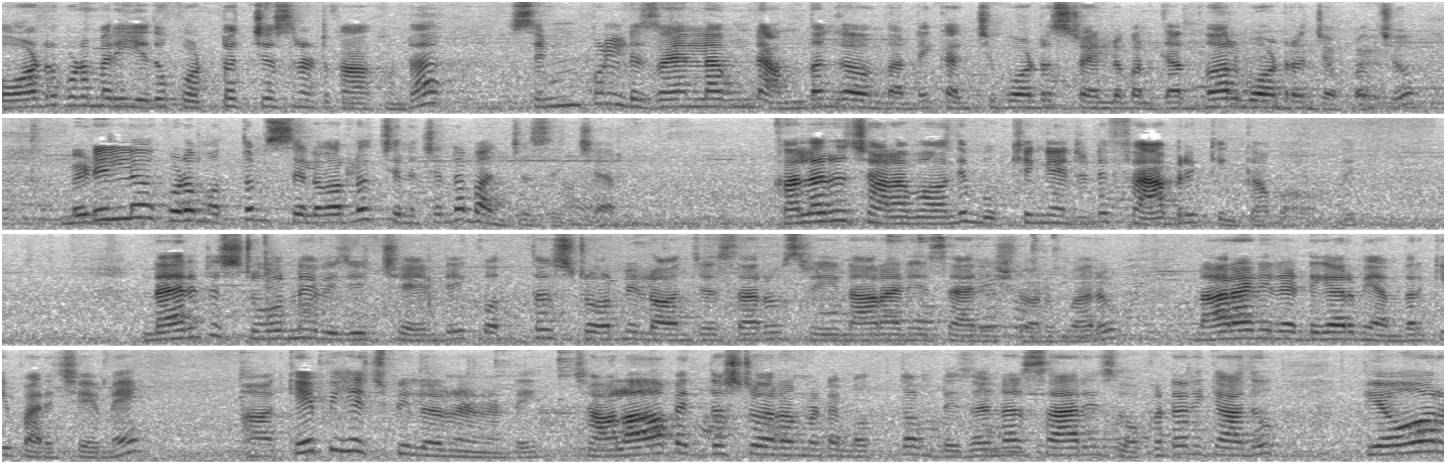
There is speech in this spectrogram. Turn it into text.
బార్డర్ కూడా మరి ఏదో కొట్టొచ్చేసినట్టు కాకుండా సింపుల్ డిజైన్ లాగా ఉండి అందంగా ఉందండి. కంచి బార్డర్ స్టైల్లో మన గద్వాల్ బార్డర్ అని చెప్పొచ్చు. మిడిల్లో కూడా మొత్తం సిల్వర్లో చిన్న చిన్న బంచెస్ ఇచ్చారు. కలరు చాలా బాగుంది. ముఖ్యంగా ఏంటంటే ఫ్యాబ్రిక్ ఇంకా బాగుంది. డైరెక్ట్ స్టోర్నే విజిట్ చేయండి. కొత్త స్టోర్ని లాంచ్ చేశారు శ్రీ నారాయణ శారీ షోరూమ్ వారు నారాయణ రెడ్డి గారు మీ అందరికీ పరిచయమే. కేపీహెచ్పిలోనేనండి చాలా పెద్ద స్టోర్ అనమాట మొత్తం డిజైనర్ శారీస్ ఒకటని కాదు ప్యూర్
